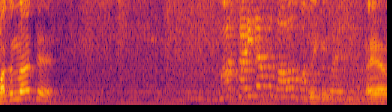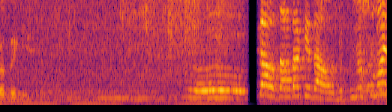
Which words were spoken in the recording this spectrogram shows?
পছন্দ হয়েছে? আমার শাড়িটা তো বাবাও পছন্দ আবার দেখি। দাও দাদাকে দাও যে পুজোর সময়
